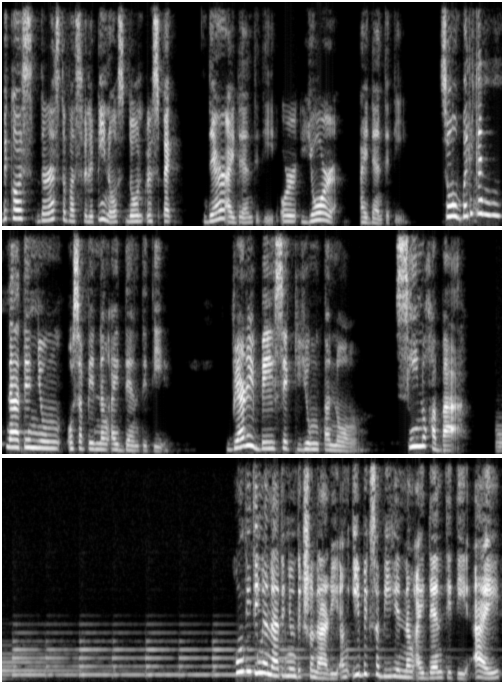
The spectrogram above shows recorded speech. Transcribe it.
because the rest of us Filipinos don't respect their identity or your identity. So, balikan natin yung usapin ng identity. Very basic yung tanong, sino ka ba? Kung titingnan natin yung dictionary, ang ibig sabihin ng identity ay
